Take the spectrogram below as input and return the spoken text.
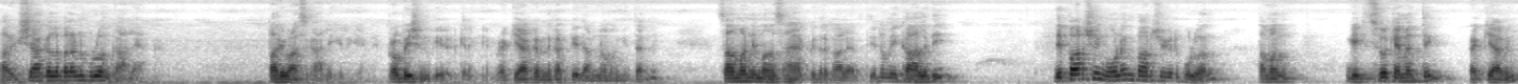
පරීක්ෂා කරලා බලන්න පුළුවන් කාලයක්. පරිවාස කාලය කියලා කියන්නේ. ප්‍රොබේෂන් පීරියඩ් කියලා කියන්නේ. රැකියා කරන කට්ටිය දන්නවා මං හිතන්නේ. සාමාන්‍ය මාස 6ක් විතර කාලයක් තියෙනවා මේ කාලෙදී දෙපාර්ශ්වයෙන් ඕනෑම පාර්ශ්වයකට පුළුවන් තමන්ගේ කිසිව කැමැත්තෙන් රැකියාවෙන්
